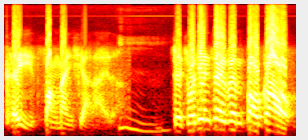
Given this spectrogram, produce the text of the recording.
可以放慢下来了。嗯所以昨天这份报告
